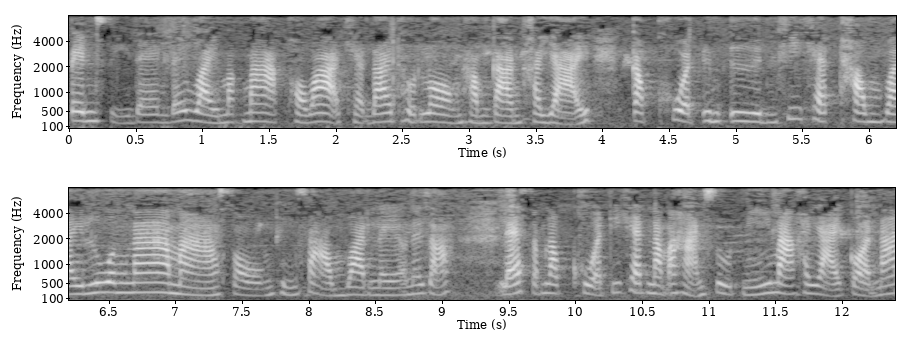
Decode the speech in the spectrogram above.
เป็นสีแดงได้ไวมาก ๆ เพราะว่าแคทได้ทดลองทำการขยายกับขวดอื่น ๆ ที่แคททำไว้ล่วงหน้ามา 2-3 วันแล้วนะจ๊ะ และสำหรับขวดที่แคทนำอาหารสูตรนี้มาขยายก่อนหน้า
